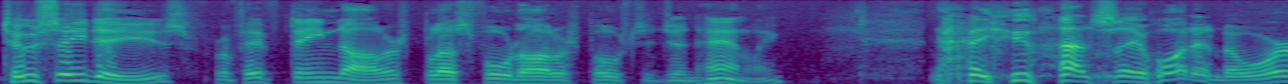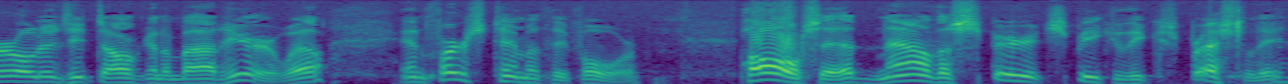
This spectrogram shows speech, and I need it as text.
Two CDs for $15 plus $4 postage and handling. Now, you might say, what in the world is he talking about here? Well, in 1 Timothy 4, Paul said, Now the Spirit speaketh expressly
